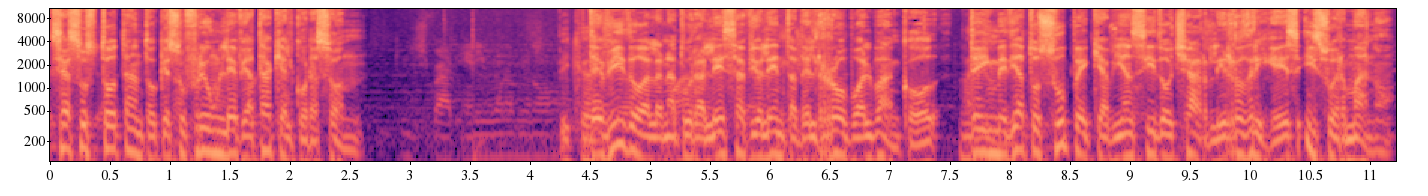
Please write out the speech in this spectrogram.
Se asustó tanto que sufrió un leve ataque al corazón. Debido a la naturaleza violenta del robo al banco, de inmediato supe que habían sido Charlie Rodríguez y su hermano.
